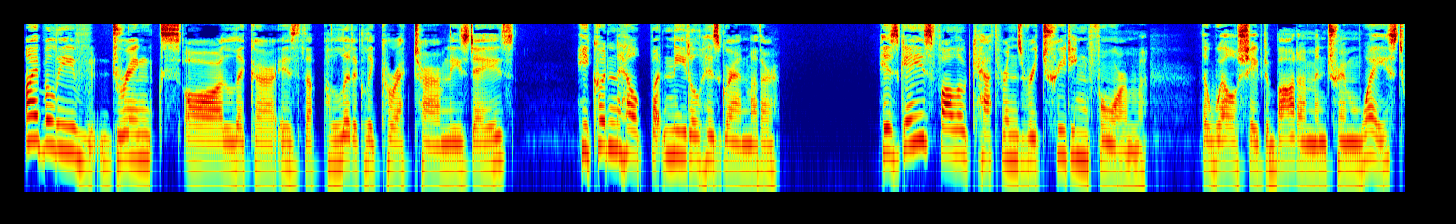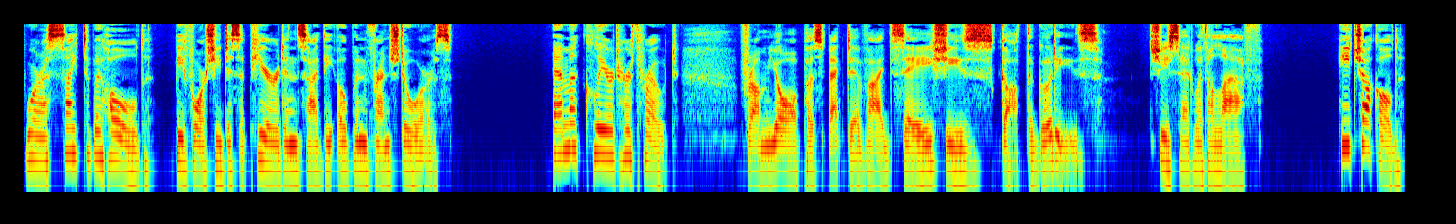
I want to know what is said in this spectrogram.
I believe drinks or liquor is the politically correct term these days. He couldn't help but needle his grandmother. His gaze followed Catherine's retreating form. The well shaped bottom and trim waist were a sight to behold before she disappeared inside the open French doors. Emma cleared her throat. From your perspective, I'd say she's got the goodies, she said with a laugh. He chuckled.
